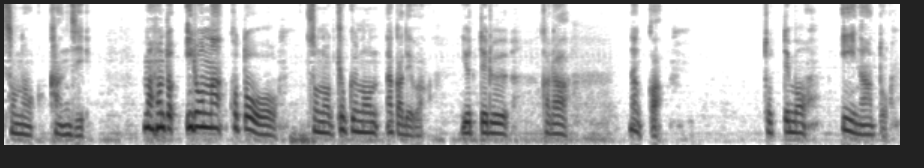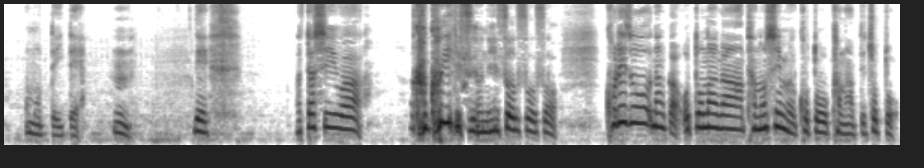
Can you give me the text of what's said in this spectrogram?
その感じ。まあ本当いろんなことをその曲の中では言ってるから、なんかとってもいいなと思っていて。うん。で、私は、かっこいいですよね。そうそうそう。これぞなんか大人が楽しむことかなってちょっと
